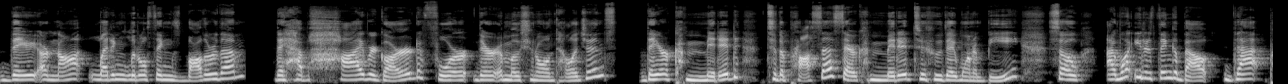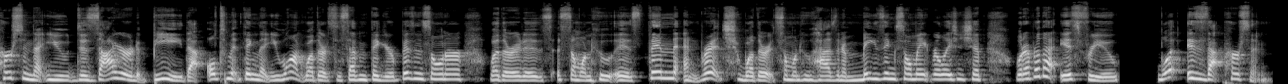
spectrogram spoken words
They are not letting little things bother them. They have high regard for their emotional intelligence. They are committed to the process. They're committed to who they want to be. So I want you to think about that person that you desire to be, that ultimate thing that you want, whether it's a seven figure business owner, whether it is someone who is thin and rich, whether it's someone who has an amazing soulmate relationship, whatever that is for you, what is that person?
